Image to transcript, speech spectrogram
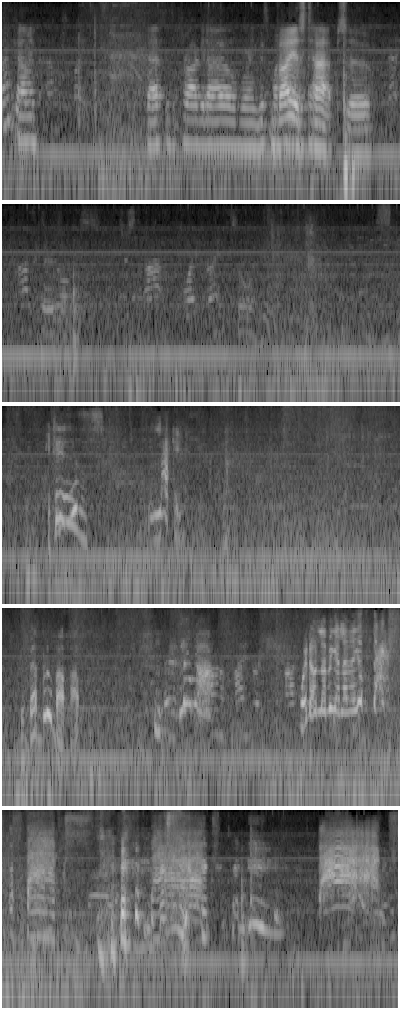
I'm coming. Fast as a crocodile, wearing this much. Via's armor. top, so Just not quite right. It is lacking. Is that blue bop up? Wait, don't let me get let me get stacks! The stacks! Stacks! Stacks!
